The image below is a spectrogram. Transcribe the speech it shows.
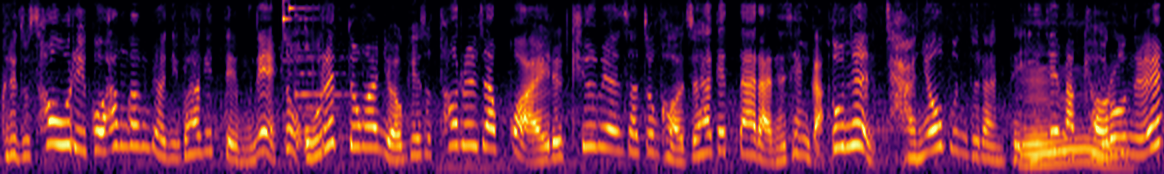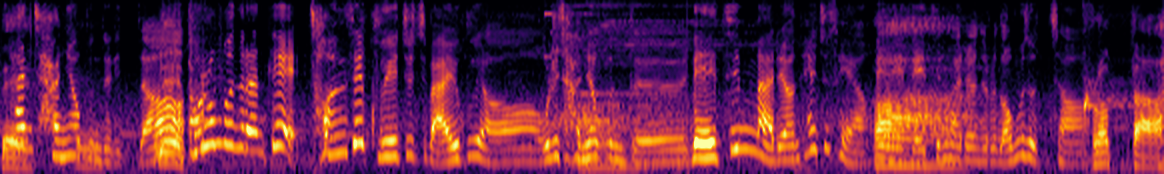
그래도 서울이고 한강변이고 하기 때문에 좀 오랫동안 여기에서 털을 잡고 아이를 키우면서 좀 거주하겠다라는 생각 또는 자녀분들한테 이제 막 음, 결혼을 네. 한 자녀분들 있죠. 네. 그런 분들한테 전세 구해주지 말고요. 우리 자녀분들 내집 마련 해주세요. 아. 네, 내집 마련으로 너무 좋죠. 부럽다.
